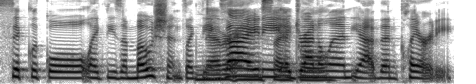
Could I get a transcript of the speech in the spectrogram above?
cyclical, like these emotions, like the Never-ending anxiety, adrenaline, yeah, then clarity.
